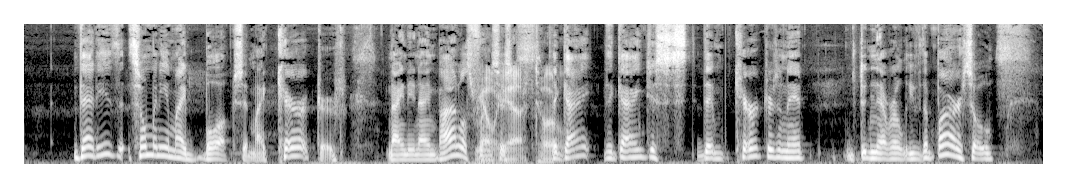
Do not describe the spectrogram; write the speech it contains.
that is so many of my books and my characters. Ninety nine bottles, for Oh, instance. yeah, totally. The guy, the guy, just the characters in that never leave the bar. So,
